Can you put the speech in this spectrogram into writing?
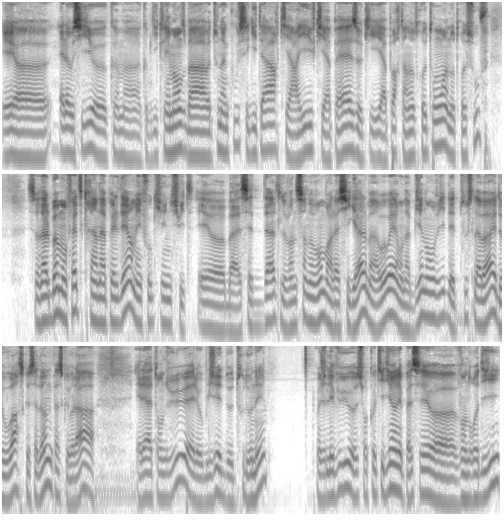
Et euh, elle a aussi, euh, comme, comme dit Clémence, bah, tout d'un coup, ces guitares qui arrivent, qui apaisent, qui apportent un autre ton, un autre souffle. Son album, en fait, crée un appel d'air, mais il faut qu'il y ait une suite. Et euh, bah, cette date, le 25 novembre à la Cigale, bah, ouais, on a bien envie d'être tous là-bas et de voir ce que ça donne, parce que là, elle est attendue, elle est obligée de tout donner. Moi, je l'ai vu euh, sur quotidien, elle est passée euh, vendredi.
